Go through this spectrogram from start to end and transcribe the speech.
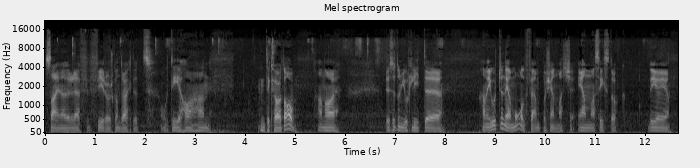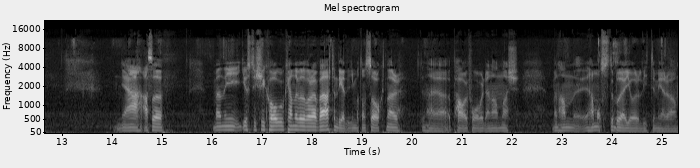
signade det där fyraårskontraktet. Och det har han inte klarat av. Han har dessutom gjort lite... Han har gjort en del mål, fem på 21 matcher, en assist och det är... Ja, alltså... Men i, just i Chicago kan det väl vara värt en del i och med att de saknar den här power forwarden annars. Men han, han måste börja göra lite mera...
